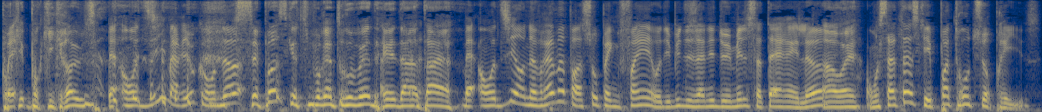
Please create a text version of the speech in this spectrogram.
Pour Ben- qu'il pour qu'il creuse. Ben, on dit, Mario, qu'on a... Sais pas ce que tu pourrais trouver dans les dentaires. Ben, on dit, on a vraiment passé au peigne fin au début des années 2000, ce terrain-là. Ah ouais? On s'attend à ce qu'il n'y ait pas trop de surprises.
